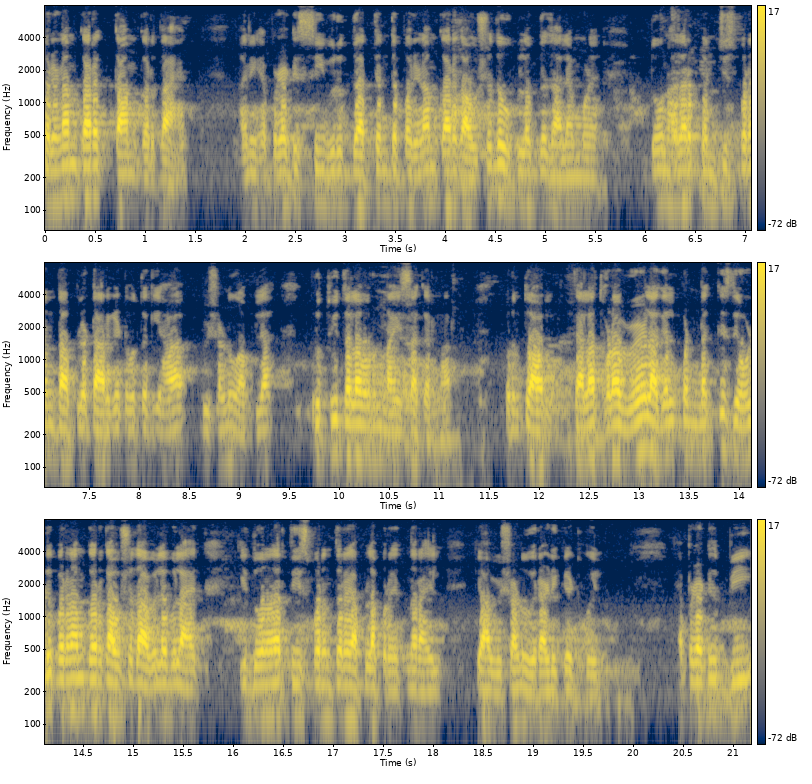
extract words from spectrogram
परिणामकारक काम करत आहेत. आणि हेपॅटायटिस सी विरुद्ध अत्यंत परिणामकारक औषधं उपलब्ध झाल्यामुळे दोन हजार पंचवीसपर्यंत आपलं टार्गेट होतं की हा विषाणू आपल्या पृथ्वी तलावरून नाहीसा करणार. परंतु त्याला थोडा वेळ लागेल पण नक्कीच एवढी परिणामकारक औषधं अवेलेबल आहेत की दोन हजार तीसपर्यंत आपला प्रयत्न राहील की हा विषाणू इराडिकेट होईल. हेपॅटायटिस बी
